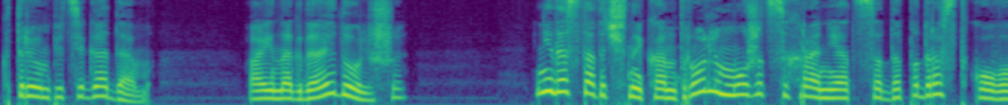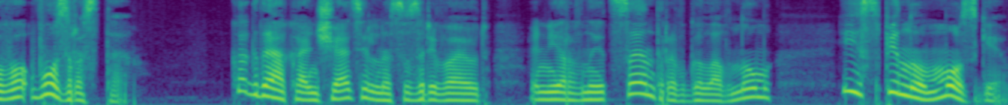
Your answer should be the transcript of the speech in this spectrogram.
к 3-5 годам, а иногда и дольше. Недостаточный контроль может сохраняться до подросткового возраста когда окончательно созревают нервные центры в головном и спинном мозге.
